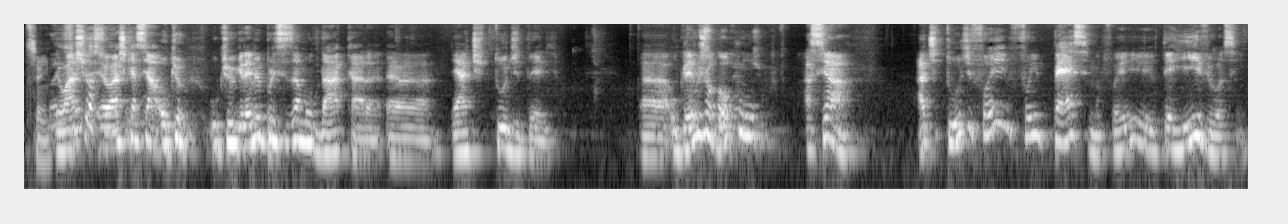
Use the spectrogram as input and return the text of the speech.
Sim. Mas Eu acho, assim, eu acho que assim, ó, o, que, o- o que o Grêmio precisa mudar, cara, é, é a atitude dele. Ah, o Grêmio jogou com. Assim, ó. A atitude foi, foi péssima, foi terrível, assim.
